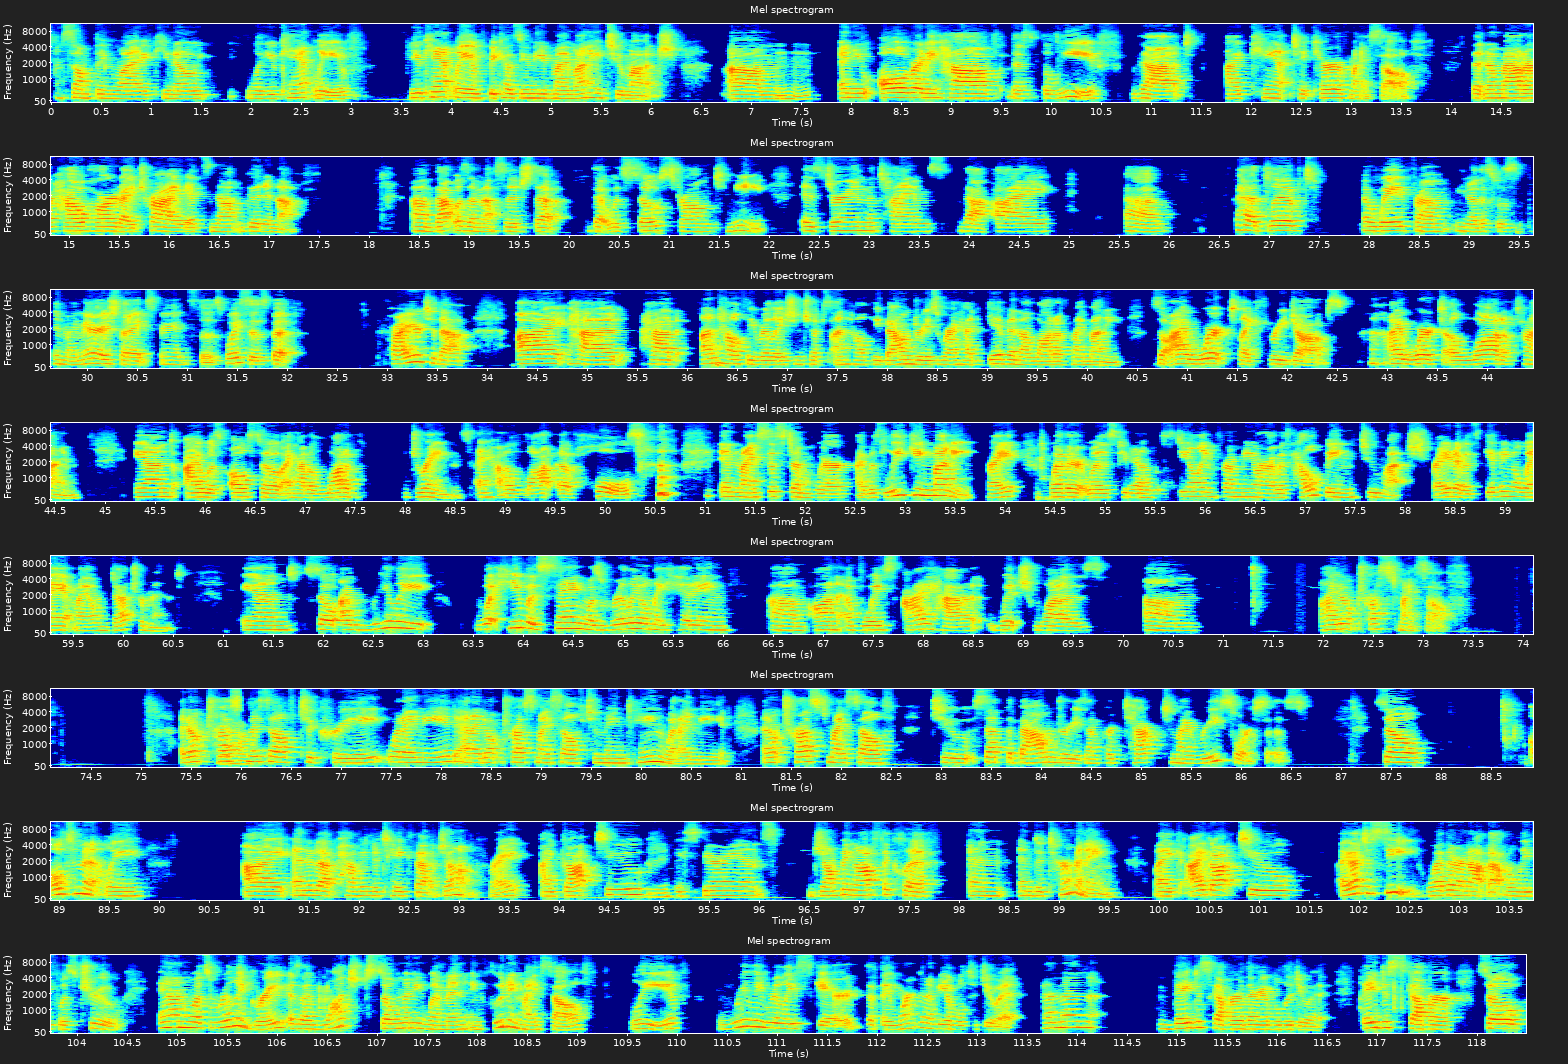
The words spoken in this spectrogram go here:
something like, you know, well, you can't leave. You can't leave because you need my money too much. Um, mm-hmm. And you already have this belief that I can't take care of myself, that no matter how hard I try, it's not good enough. um, that was a message that that was so strong to me is during the times that I um, had lived away from, you know, this was in my marriage that I experienced those voices, but prior to that, I had had unhealthy relationships, unhealthy boundaries where I had given a lot of my money. So I worked like three jobs. I worked a lot of time. And I was also, I had a lot of drains. I had a lot of holes in my system where I was leaking money, right? Whether it was people Yeah. stealing from me or I was helping too much, right? I was giving away at my own detriment. And so I really, what he was saying was really only hitting um, on a voice I had, which was, um, I don't trust myself. I don't trust Yeah. myself to create what I need, and I don't trust myself to maintain what I need. I don't trust myself to set the boundaries and protect my resources. So ultimately, I ended up having to take that jump, right? I got to Mhm. experience jumping off the cliff and and determining like I got to I got to see whether or not that belief was true. And what's really great is I've watched so many women, including myself, leave really, really scared that they weren't going to be able to do it. And then they discover they're able to do it. They discover. So,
